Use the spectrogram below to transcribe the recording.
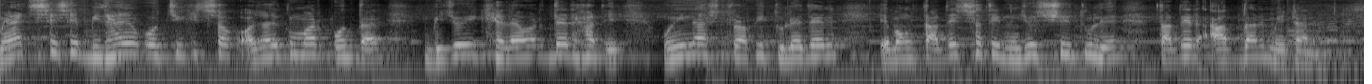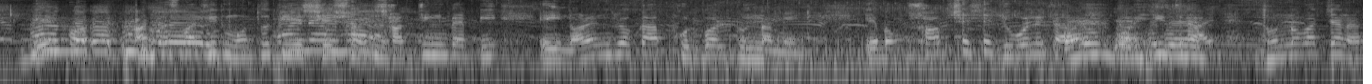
ম্যাচ শেষে বিধায়ক ও চিকিৎসক অজয় কুমার পোদ্দার বিজয়ী খেলোয়াড়দের হাতে উইনার্স ট্রফি তুলে দেন এবং তাদের সাথে নিজস্বী তুলে তাদের আবদার মেটান। এরপর আতসবাজির মধ্য দিয়ে শেষ হয় সাত দিনব্যাপী এই নরেন্দ্র কাপ ফুটবল টুর্নামেন্ট এবং সবশেষে যুবনেতা অরিজিৎ রায় ধন্যবাদ জানান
